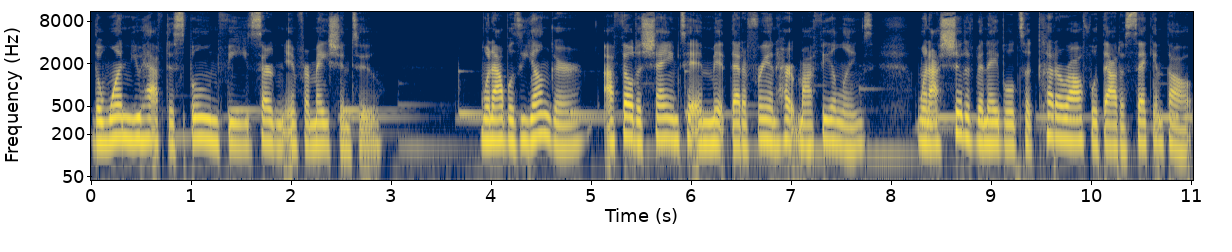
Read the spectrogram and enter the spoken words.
the one you have to spoon feed certain information to. When I was younger, I felt ashamed to admit that a friend hurt my feelings when I should have been able to cut her off without a second thought.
